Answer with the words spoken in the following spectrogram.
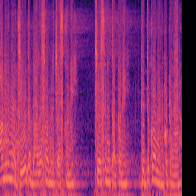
ఆమెను నా జీవిత భాగస్వామిని చేసుకుని చేసిన తప్పుని దిద్దుకోవాలనుకుంటున్నాను.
